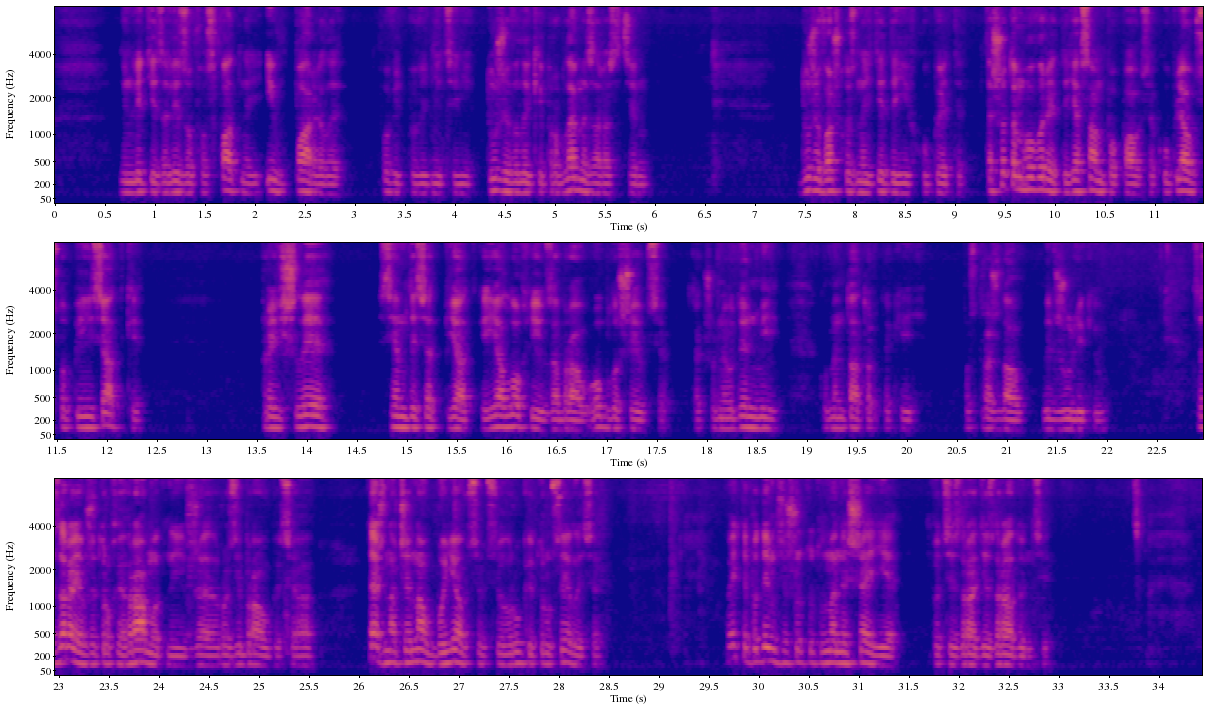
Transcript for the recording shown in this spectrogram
він літій залізофосфатний і впарили по відповідній ціні. Дуже великі проблеми зараз з цим. Дуже важко знайти, де їх купити. Та що там говорити? Я сам попався. Купляв 150-ки, прийшли 75-ки. Я лох їх забрав, облошився. Так що не один мій коментатор такий постраждав від жуліків. Це зараз я вже трохи грамотний, вже розібрав бися. Теж починав, боявся всього, руки трусилися. Давайте подивимося, що тут у мене ще є по цій зраді зрадонці.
